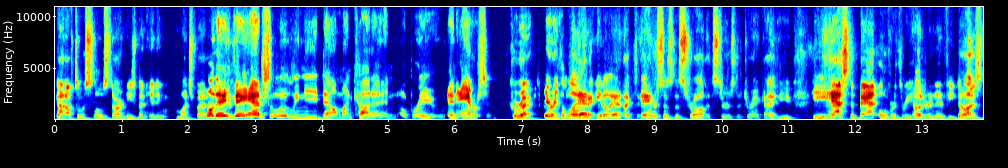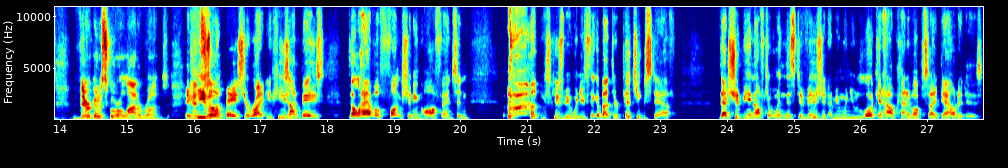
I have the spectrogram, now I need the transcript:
got off to a slow start, and he's been hitting much better. Well, they they absolutely need now Moncada and Abreu and Anderson Correct. correct. well, Ander, you know, Anderson's the straw that stirs the drink. I, you, he has to bat over 300, and if he does, they're going to score a lot of runs. If and he's so, on base, you're right. If he's on base, they'll have a functioning offense. And excuse me, when you think about their pitching staff, that should be enough to win this division. I mean, when you look at how kind of upside down it is,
